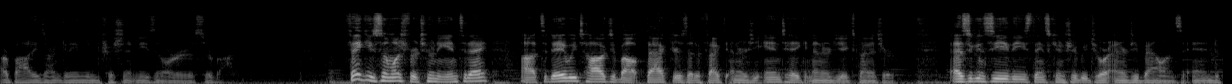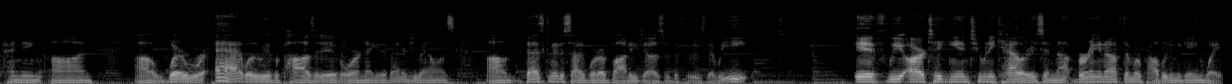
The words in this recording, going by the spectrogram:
our bodies aren't getting the nutrition it needs in order to survive. Thank you so much for tuning in today. Uh, today we talked about factors that affect energy intake and energy expenditure. As you can see, these things contribute to our energy balance, and depending on uh, where we're at, whether we have a positive or a negative energy balance, um, that's going to decide what our body does with the foods that we eat. If we are taking in too many calories and not burning enough, then we're probably going to gain weight,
